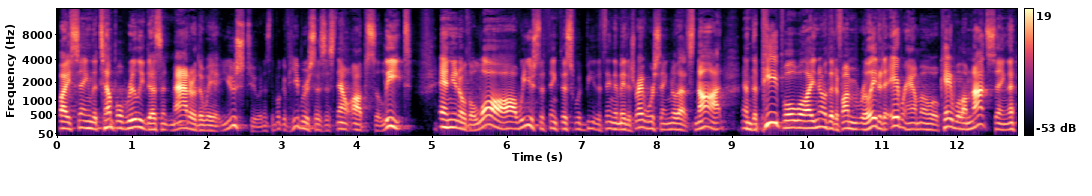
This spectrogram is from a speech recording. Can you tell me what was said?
by saying the temple really doesn't matter the way it used to, and as the book of Hebrews says, it's now obsolete. And you know, the law, we used to think this would be the thing that made us right. We're saying, no, that's not. And the people, well, I know that if I'm related to Abraham, oh, okay, well, I'm not saying that.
